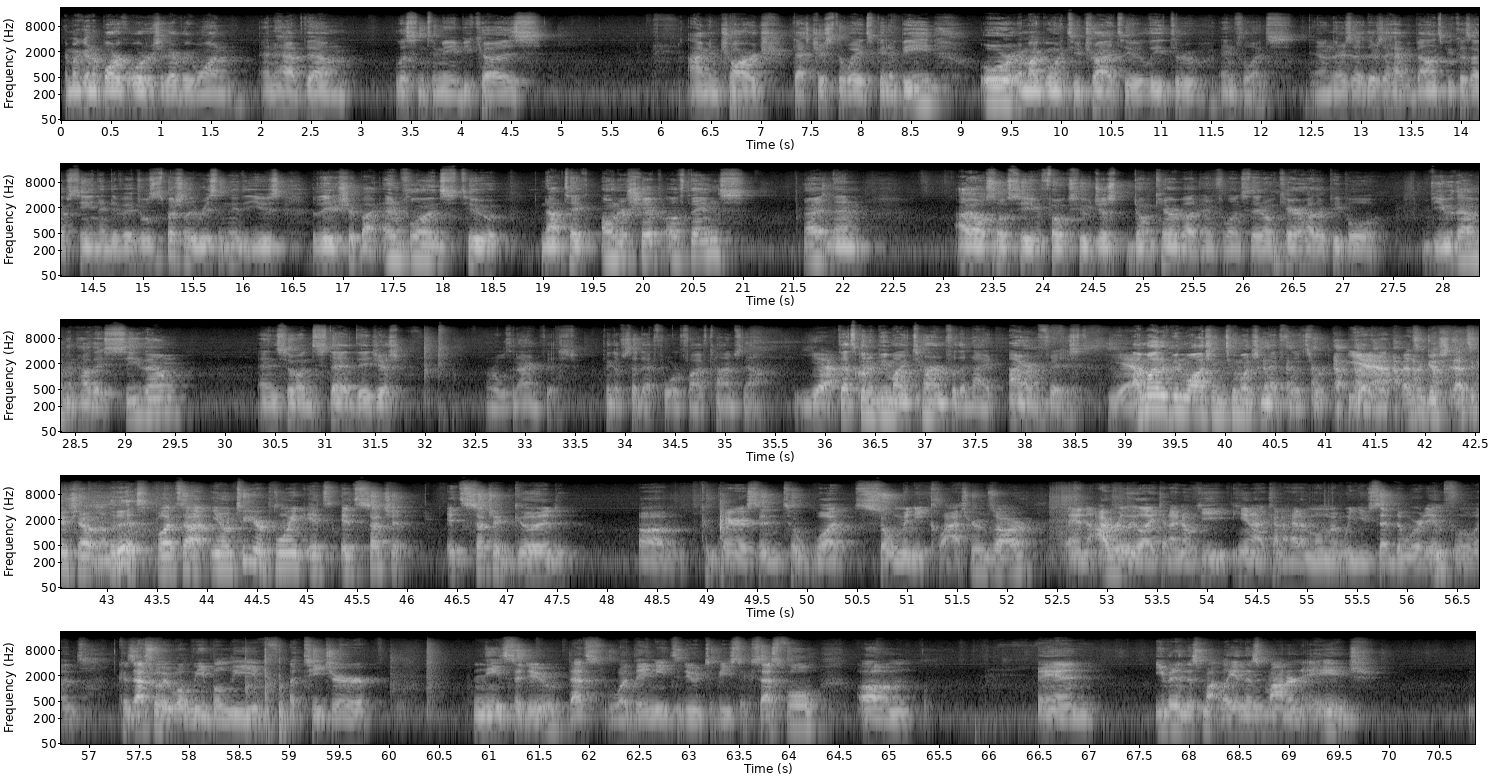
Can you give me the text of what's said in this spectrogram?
am I going to bark orders at everyone and have them listen to me because I'm in charge? That's just the way it's going to be. Or am I going to try to lead through influence? And there's a there's a happy balance because I've seen individuals, especially recently, that use leadership by influence to not take ownership of things, right? And then I also see folks who just don't care about influence. They don't care how their people view them and how they see them. And so instead, they just roll with an iron fist. I think I've said that four or five times now. Yeah. That's going to be my term for the night iron fist. yeah. I might have been watching too much Netflix. yeah, that's a good. sh- That's a good show though. It is. But uh, you know, to your point, it's it's such a it's such a good um, comparison to what so many classrooms are, and I really like. And I know he he and I kind of had a moment when you said the word influence because that's really what we believe a teacher needs to do. That's what they need to do to be successful. Um, and even in this like in this modern age,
